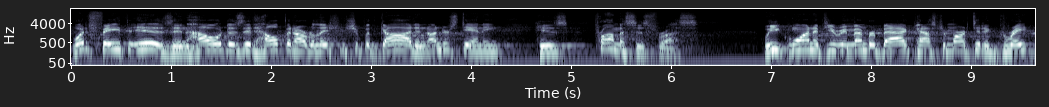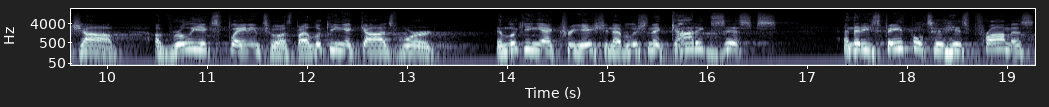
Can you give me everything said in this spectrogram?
what faith is and how does it help in our relationship with God and understanding His promises for us. Week one, if you remember back, Pastor Mark did a great job of really explaining to us by looking at God's Word and looking at creation, evolution, that God exists and that He's faithful to His promise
